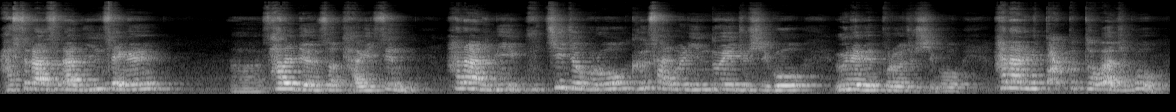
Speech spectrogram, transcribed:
아슬아슬한 인생을 어, 살면서 다윗은 하나님이 구체적으로 그 삶을 인도해 주시고 은혜 베풀어 주시고 하나님이 딱 붙어가지고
